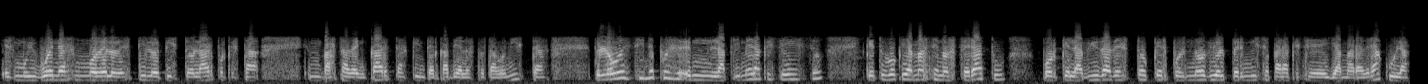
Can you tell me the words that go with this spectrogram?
Es muy buena, es un modelo de estilo epistolar porque está mm, basada en cartas que intercambian los protagonistas. Pero luego en cine, pues en la primera que se hizo, que tuvo que llamarse Nosferatu, porque la viuda de Stoker pues no dio el permiso para que se llamara Drácula.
